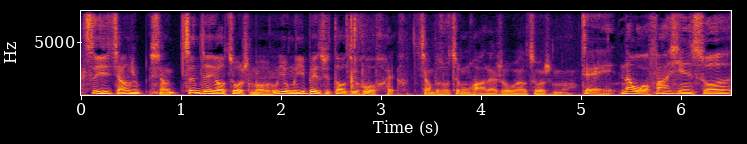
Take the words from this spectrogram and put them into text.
自己讲什么，想真正要做什么，用了一辈子到最后还讲不出真话来说我要做什么。对，那我发现说，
